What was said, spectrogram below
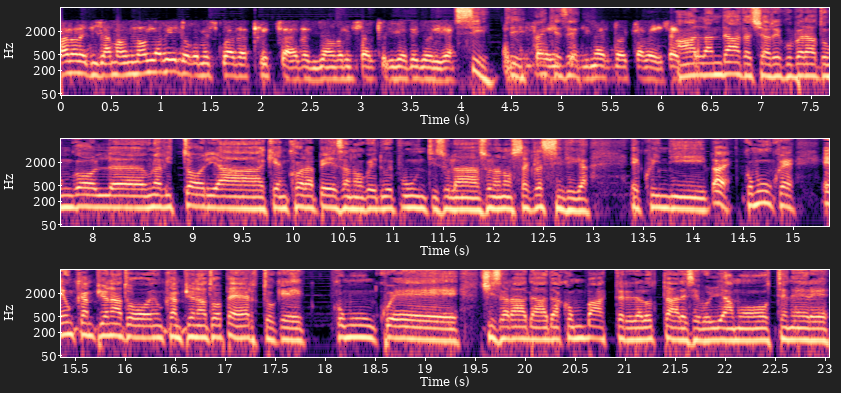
ma non, è, diciamo, non, la vedo come squadra attrezzata diciamo, per il salto di categoria sì, sì anche se Cavese, ecco. all'andata ci ha recuperato un gol una vittoria che ancora pesano quei due punti sulla, sulla nostra classifica e quindi vabbè, comunque è un campionato, è un campionato aperto che comunque ci sarà da, da, combattere, da lottare se vogliamo ottenere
